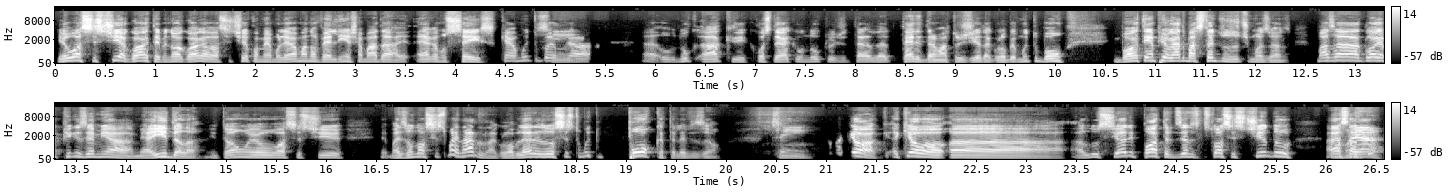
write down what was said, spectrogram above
Eu assisti agora, terminou agora, eu assistia com a minha mulher uma novelinha chamada Éramos Seis, que era muito para uh, o há que considerar que o núcleo de teledramaturgia da Globo é muito bom, embora tenha piorado bastante nos últimos anos. Mas a Glória Pires é minha, minha ídola, então eu assisti, mas eu não assisto mais nada na Globo, eu assisto muito pouca televisão. Sim. Aqui, ó, aqui, ó, a, a Luciane Potter dizendo que estou assistindo a essa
